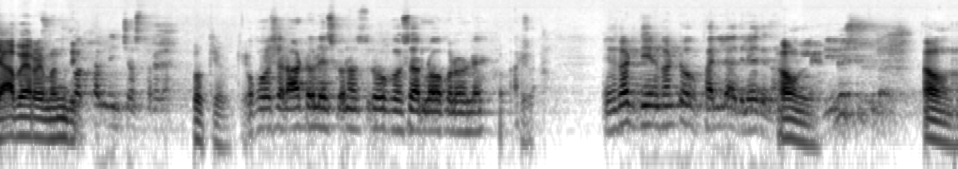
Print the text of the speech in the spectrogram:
యాభై అరవై మంది. పక్కల నుంచి వస్తారుగా. Okay okay. ఒక్కోసారి ఆటోలు వేసుకొని వస్తారు ఒక్కోసారి లోకల్ వాళ్ళే ఎందుకంటే దీనికంటూ ఒక పల్లె అది లేదు. అవునులే. అవును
